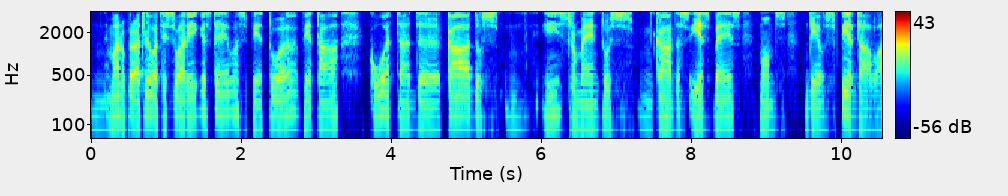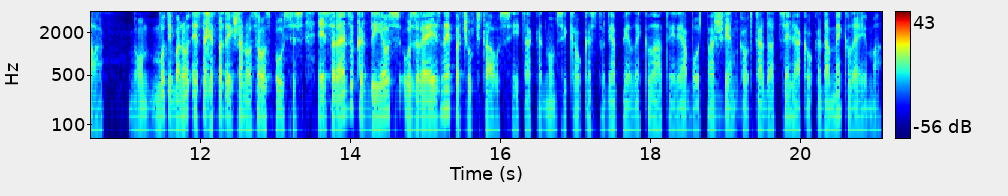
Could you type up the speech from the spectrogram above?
manuprāt, ļoti svarīgas tēmas pie, to, pie tā, ko tad, kādus instrumentus, kādas iespējas mums Dievs piedāvā. Un, būtībā, nu, es tagad pateikšu no savas puses. Es redzu, ka Dievs uzreiz nepačukstā ausī, tā kad mums ir kaut kas tur jāpieliek klāt, ir jābūt pašiem kaut kādā ceļā, kaut kādā meklējumā.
